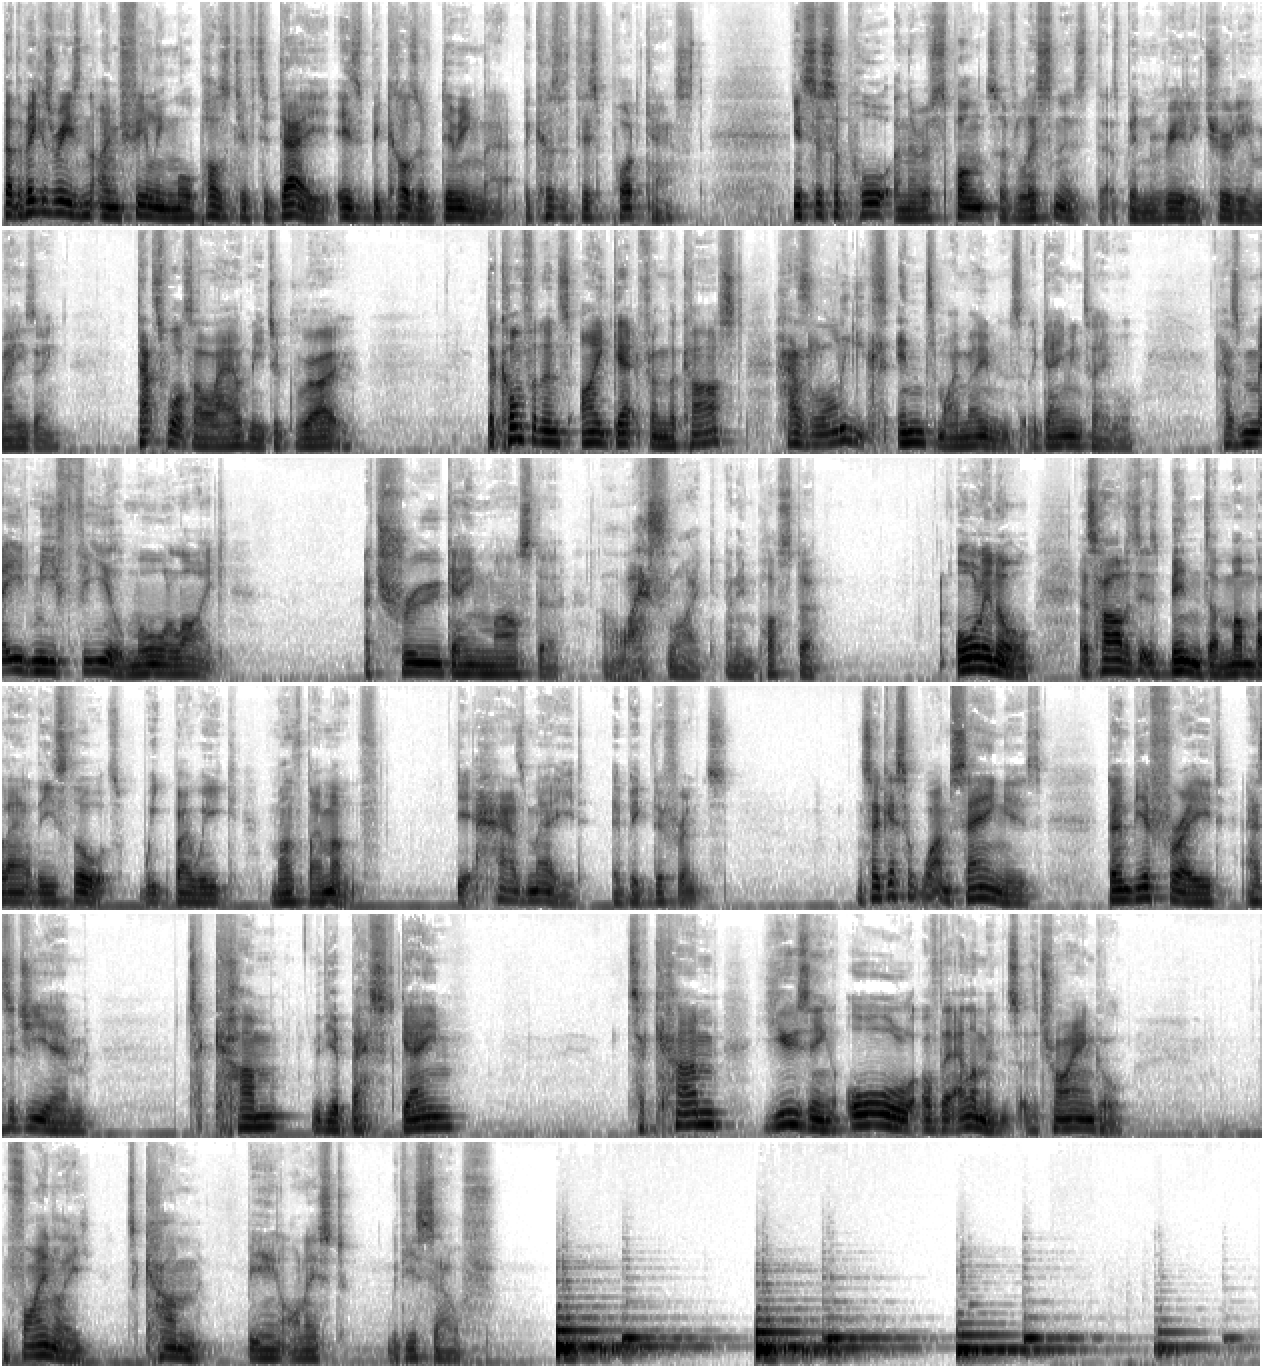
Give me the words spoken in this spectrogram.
But the biggest reason I'm feeling more positive today is because of doing that, because of this podcast. It's the support and the response of listeners that's been really, truly amazing. That's what's allowed me to grow. The confidence I get from the cast has leaked into my moments at the gaming table, has made me feel more like a true game master, less like an imposter. All in all, as hard as it's been to mumble out these thoughts week by week, month by month, it has made a big difference. And so, guess what? What I'm saying is don't be afraid as a GM to come with your best game, to come using all of the elements of the triangle, and finally, to come being honest with yourself.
